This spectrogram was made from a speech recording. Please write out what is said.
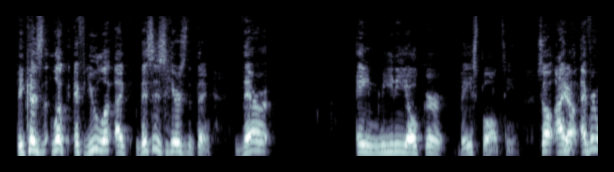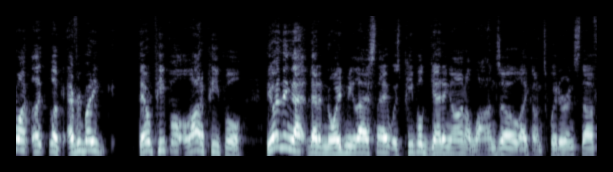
Because look, if you look like this is here's the thing. They're a mediocre baseball team. So I know everyone like look, everybody there were people a lot of people the only thing that, that annoyed me last night was people getting on Alonso like on Twitter and stuff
